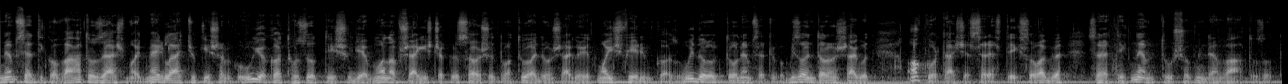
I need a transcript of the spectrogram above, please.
nem szeretik a változást, majd meglátjuk, és amikor újakat hozott, és ugye manapság is csak összehasonlítom a tulajdonságait, ma is férünk az új dologtól, nem szeretjük a bizonytalanságot, akkor ezt szerezték, szóval be szerették, nem túl sok minden változott.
